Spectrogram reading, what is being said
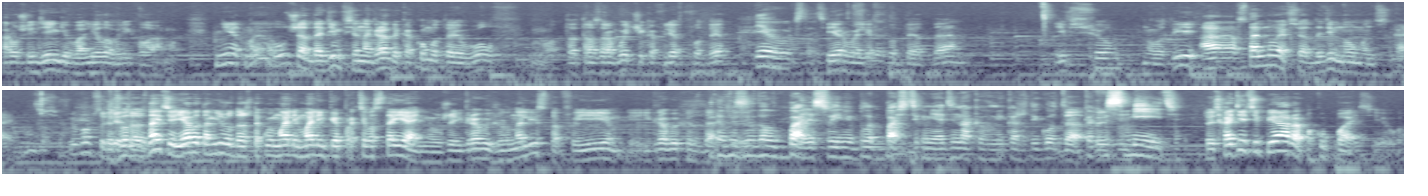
хорошие деньги ввалила в рекламу? Нет, мы лучше отдадим все награды какому-то Evolve вот, от разработчиков Left 4 Dead. Первый, кстати. Первый Left 4 Dead, да. И все. Вот. И, а остальное все отдадим No Man's Sky. Ну. В любом То случае, есть, вот, это- знаете, я в этом вижу даже такое мале- маленькое противостояние уже игровых журналистов и игровых Да издателей. вы задолбали своими блокбастерами одинаковыми каждый год. Да, как вы есть, м, смеете? То есть хотите пиара, покупайте его.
